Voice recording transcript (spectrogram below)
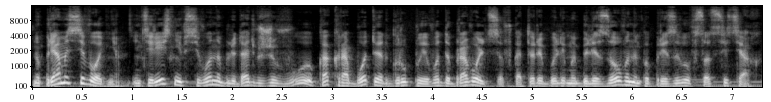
Но прямо сегодня интереснее всего наблюдать вживую, как работает группа его добровольцев, которые были мобилизованы по призыву в соцсетях.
